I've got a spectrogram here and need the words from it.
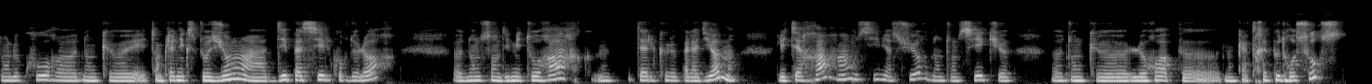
dont le cours donc est en pleine explosion, a dépassé le cours de l'or. donc, ce sont des métaux rares tels que le palladium, les terres rares hein, aussi, bien sûr, dont on sait que donc l'Europe donc a très peu de ressources.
